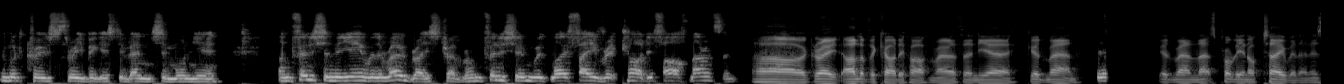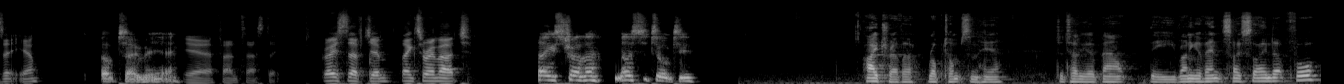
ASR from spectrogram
Mud Crew's three biggest events in one year. I'm finishing the year with a road race, Trevor. I'm finishing with my favourite Cardiff Half Marathon. Oh, great. I love the Cardiff Half Marathon. Yeah, good man. Yeah. Good man. That's probably in October then, is it? Yeah? October, yeah. Yeah, fantastic. Great stuff, Jim. Thanks very much. Thanks, Trevor. Nice to talk to you. Hi, Trevor. Rob Thompson here to tell you about the running events I signed up for.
